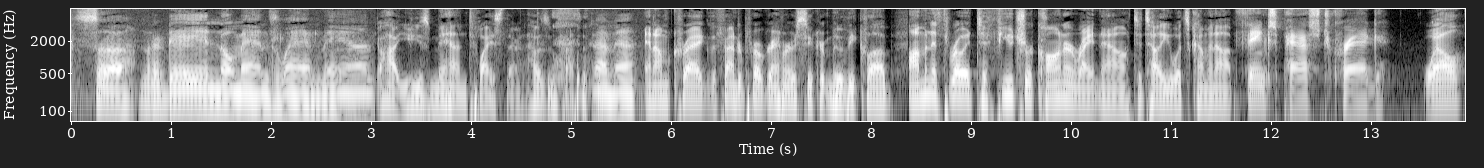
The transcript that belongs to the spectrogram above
It's uh, another day in no man's land, man. Ah, you used man twice there. That was impressive. Yeah, man. And I'm Craig, the founder programmer of Secret Movie Club. I'm going to throw it to future Connor right now to tell you what's coming up. Thanks, past Craig. Well,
